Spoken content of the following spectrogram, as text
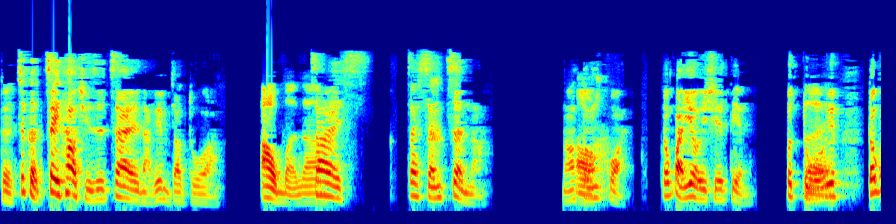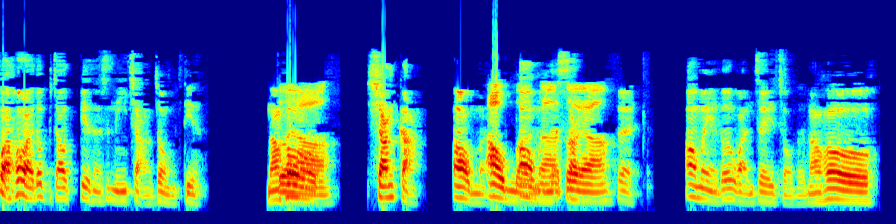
对，这个这一套其实在哪边比较多啊？澳门啊，在在深圳啊，然后东莞，哦、东莞也有一些店，不多，因为东莞后来都比较变成是你讲的这种店，然后香港。澳门，澳门、啊，澳门的对啊，对，澳门也都玩这一种的。然后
